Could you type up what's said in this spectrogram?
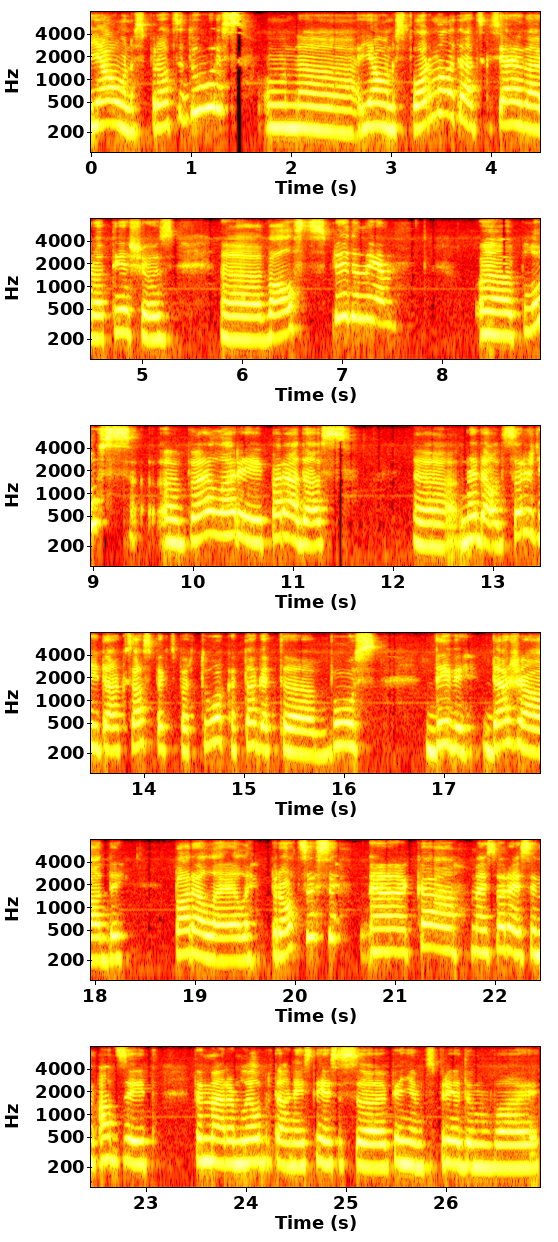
jaunas procedūras un jaunas formalitātes, kas jāievēro tieši uz valsts spriedumiem. Plus vēl arī parādās nedaudz sarežģītāks aspekts par to, ka tagad būs divi dažādi paralēli procesi, kā mēs varēsim atzīt piemēram, Lielbritānijas tiesas eh, pieņemt spriedumu vai,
